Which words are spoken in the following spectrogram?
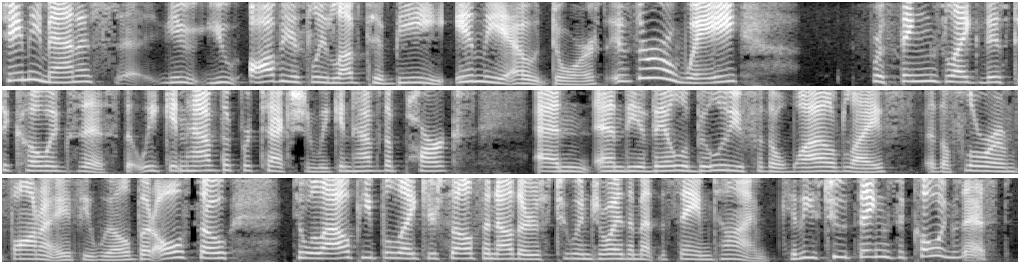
Jamie Manus, uh, you you obviously love to be in the outdoors. Is there a way for things like this to coexist that we can have the protection, we can have the parks and and the availability for the wildlife, the flora and fauna, if you will, but also to allow people like yourself and others to enjoy them at the same time? Can these two things coexist?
